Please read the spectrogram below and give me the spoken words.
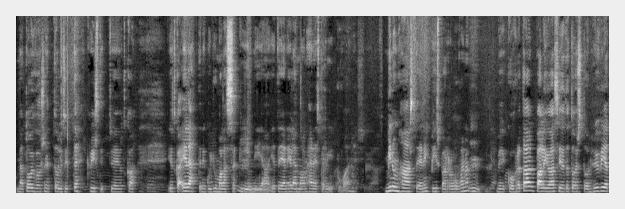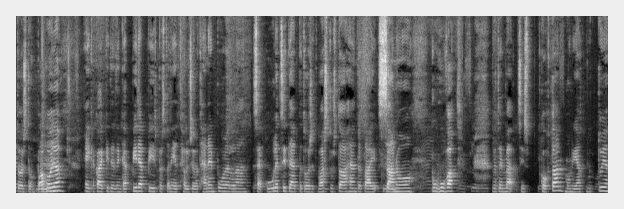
Mä toivoisin, että olisitte kristittyjä, jotka, jotka elätte niin kuin Jumalassa kiinni ja, ja teidän elämä on hänestä riippuvainen. Minun haasteeni piispan rouvana. Me kohdataan paljon asioita, toiset on hyviä, toiset on pahoja. Eikä kaikki tietenkään pidä piispasta niin, että he olisivat hänen puolellaan. Sä kuulet sitä, että toiset vastustaa häntä tai sanoo, puhuvat. Joten mä siis kohtaan monia juttuja,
